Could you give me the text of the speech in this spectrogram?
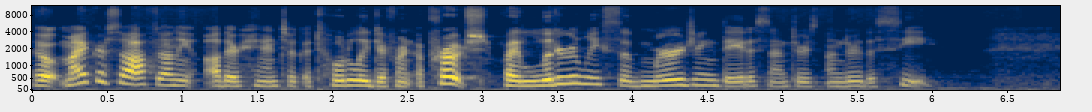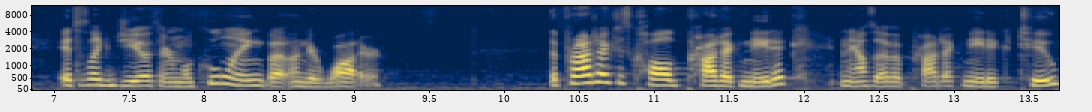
Now, Microsoft, on the other hand, took a totally different approach by literally submerging data centers under the sea. It's like geothermal cooling, but underwater. The project is called Project Natick, and they also have a Project Natick 2.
